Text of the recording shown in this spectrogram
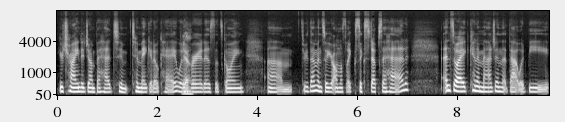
you're trying to jump ahead to to make it okay whatever yeah. it is that's going um, through them and so you're almost like six steps ahead and so i can imagine that that would be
